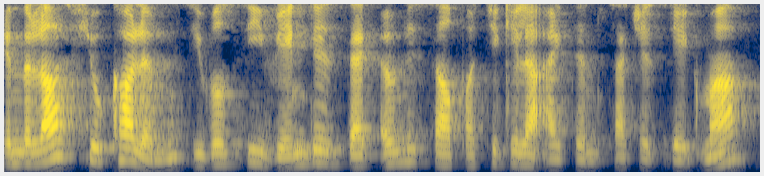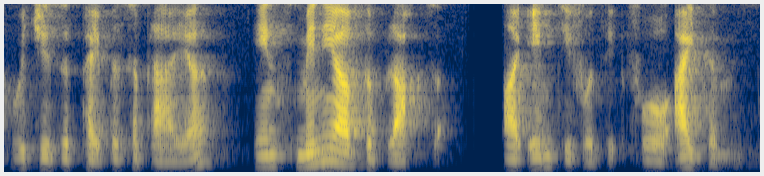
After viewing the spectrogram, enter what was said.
In the last few columns, you will see vendors that only sell particular items such as Regma, which is a paper supplier, hence many of the blocks are empty for, the, for items.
